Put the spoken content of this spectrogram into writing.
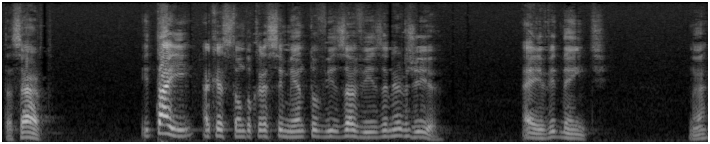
Tá certo? E tá aí a questão do crescimento vis-à-vis energia. É evidente. Né?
